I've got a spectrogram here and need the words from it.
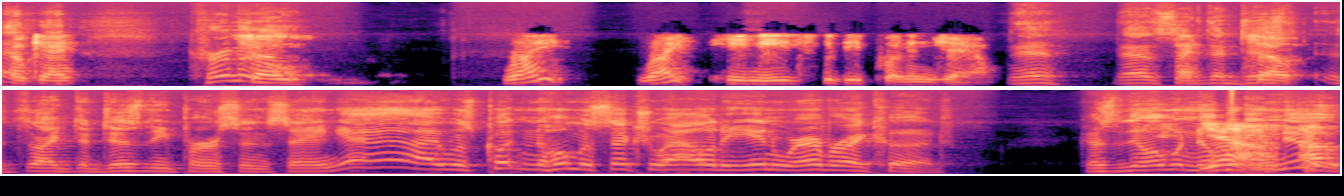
Okay. Criminal. so, right, right. He needs to be put in jail. yeah. That's like the Dis- So- it's like the Disney person saying, "Yeah, I was putting homosexuality in wherever I could." Because no, nobody Yeah, knew, uh,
